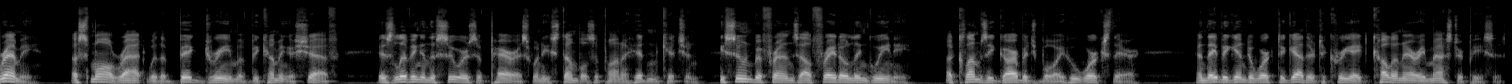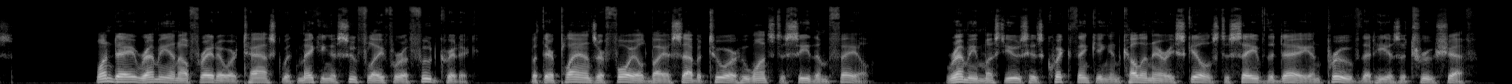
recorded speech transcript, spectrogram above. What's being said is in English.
Remy, a small rat with a big dream of becoming a chef, is living in the sewers of Paris when he stumbles upon a hidden kitchen. He soon befriends Alfredo Linguini, a clumsy garbage boy who works there, and they begin to work together to create culinary masterpieces. One day, Remy and Alfredo are tasked with making a souffle for a food critic, but their plans are foiled by a saboteur who wants to see them fail. Remy must use his quick thinking and culinary skills to save the day and prove that he is a true chef.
